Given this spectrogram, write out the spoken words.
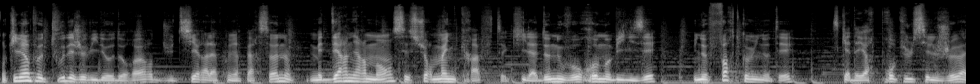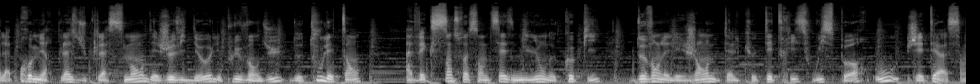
Donc il y a un peu de tout, des jeux vidéo d'horreur, du tir à la première personne, mais dernièrement c'est sur Minecraft qu'il a de nouveau remobilisé une forte communauté ce qui a d'ailleurs propulsé le jeu à la première place du classement des jeux vidéo les plus vendus de tous les temps, avec 176 millions de copies, devant les légendes telles que Tetris, Wii Sport ou GTA V.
